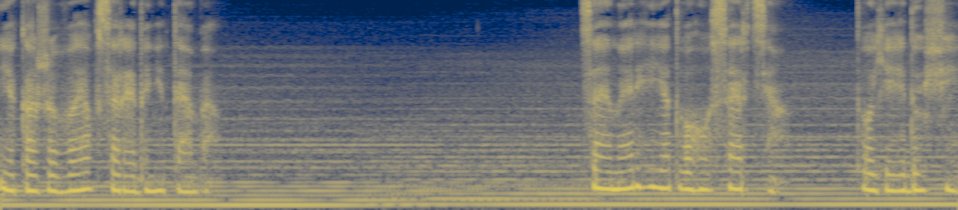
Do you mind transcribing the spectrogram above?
яка живе всередині тебе. Це енергія твого серця, твоєї душі.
